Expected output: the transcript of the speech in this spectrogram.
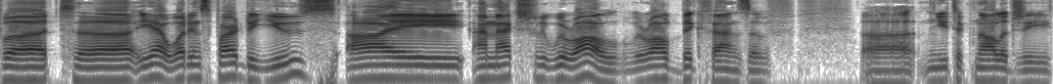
but uh, yeah, what inspired the use? I I'm actually we're all we're all big fans of uh, new technology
